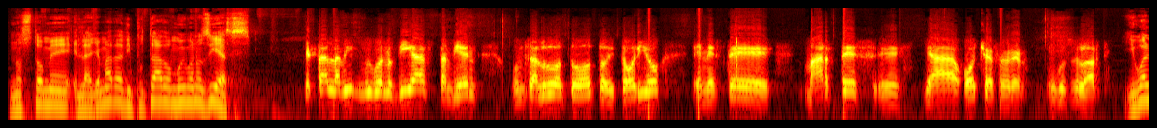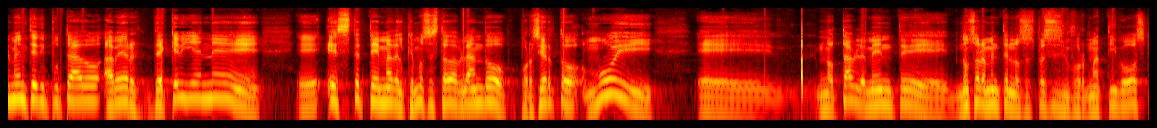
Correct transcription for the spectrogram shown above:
nos tome la llamada. Diputado, muy buenos días. ¿Qué tal, David? Muy buenos días. También un saludo a todo tu auditorio en este martes, eh, ya 8 de febrero. Un gusto saludarte. Igualmente, diputado, a ver, ¿de qué viene eh, este tema del que hemos estado hablando, por cierto, muy eh, notablemente, no solamente en los espacios informativos,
